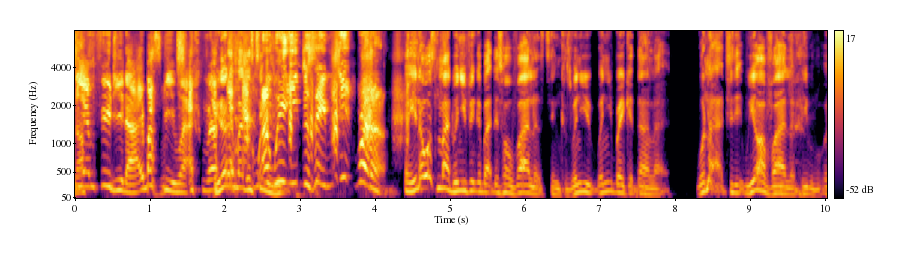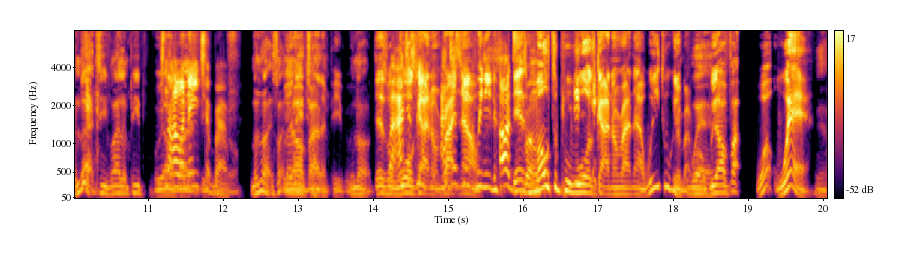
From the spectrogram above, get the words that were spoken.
the other GM nuff- food, you know. It must be mm-hmm. right, bro. You know the maddest thing we is, eat the same shit, brother. but you know what's mad when you think about this whole violence thing? Because when you when you break it down, like we're not actually we are violent people, but we're not Yeah. actually violent people. We It's are not our violent nature, people, bruv. bro. No, no, it's not We in our are nature. violent people. We're not. There's a But I war just going think, on I right just now. think we need hugs, There's bro. multiple wars going on right now. What are you talking about, bro? We are vi- What? Where? Yeah.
